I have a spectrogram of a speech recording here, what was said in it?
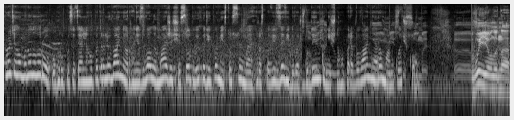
Протягом минулого року групи соціального патрулювання організували майже 600 виходів по місту Суми, розповів завідувач будинку нічного перебування Роман Клочко. Е, Виявлено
